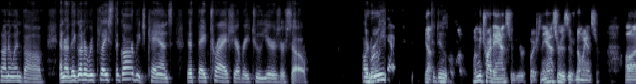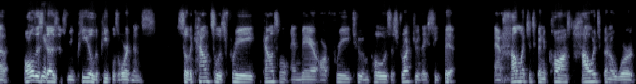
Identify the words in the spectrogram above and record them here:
going to involve? And are they going to replace the garbage cans that they trash every two years or so? Or do we Yeah. to do? Let me try to answer your question. The answer is there's no answer. Uh, all this Yeah. does is repeal the people's ordinance. So the council is free, council and mayor are free to impose a structure they see fit. And how much it's going to cost, how it's going to work,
